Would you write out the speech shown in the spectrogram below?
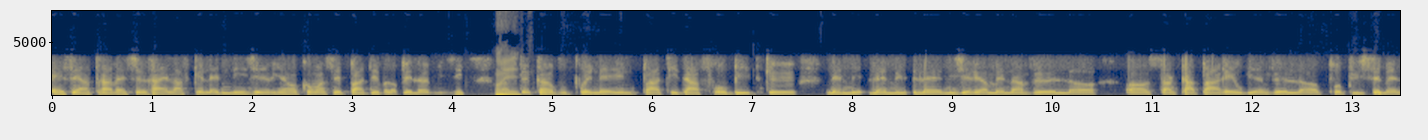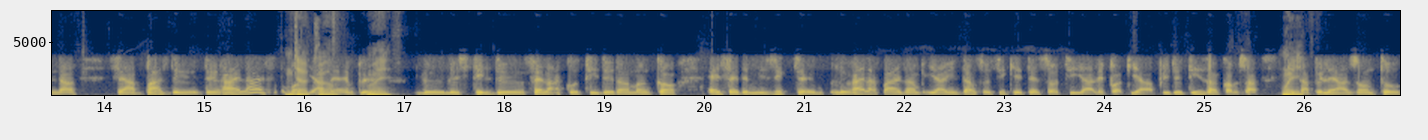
Et c'est à travers ce High Life que les Nigériens ont commencé par développer leur musique. Parce Oui, que quand vous prenez une partie d'Afrobeat que les, les, les Nigériens maintenant veulent euh, euh, s'encaparer ou bien veulent euh, propulser maintenant, c'est à base de, de High Life. Bon, il y avait un peu Oui, le, le style de Fela Kuti dedans. Euh, et c'est de musique. c'est- Le High Life, par exemple, il y a une danse aussi qui était sortie à l'époque, il y a plus de 10 ans comme ça, Oui. qui s'appelait Azonto.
